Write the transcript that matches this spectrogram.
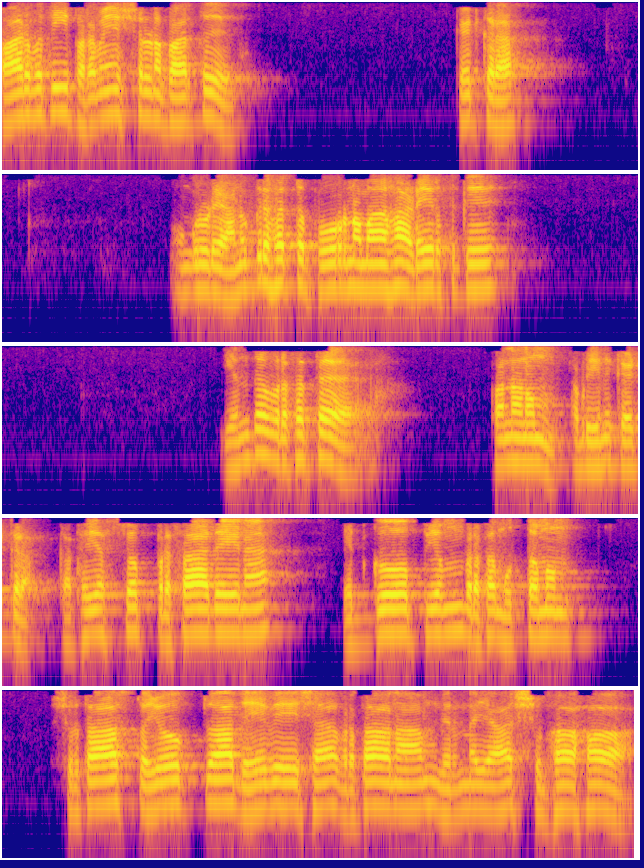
பார்வதி பரமேஸ்வரனை பார்த்து கேட்கிறா உங்களுடைய அனுகிரகத்தை பூர்ணமாக அடையிறதுக்கு எந்த விரதத்தை பண்ணணும்? அப்படின்னு கேட்கிறா கதையஸ்வ பிரசாதேன எத்கோப்பியம் விரதமுத்தமம். ஸ்ருதாஸ்தயோக்தா தேவேஷ விரதானாம் நிர்ணயா சுபாகா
